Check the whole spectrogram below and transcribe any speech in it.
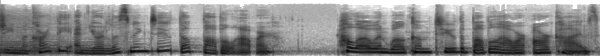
Jean McCarthy, and you're listening to The Bubble Hour. Hello, and welcome to the Bubble Hour Archives,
